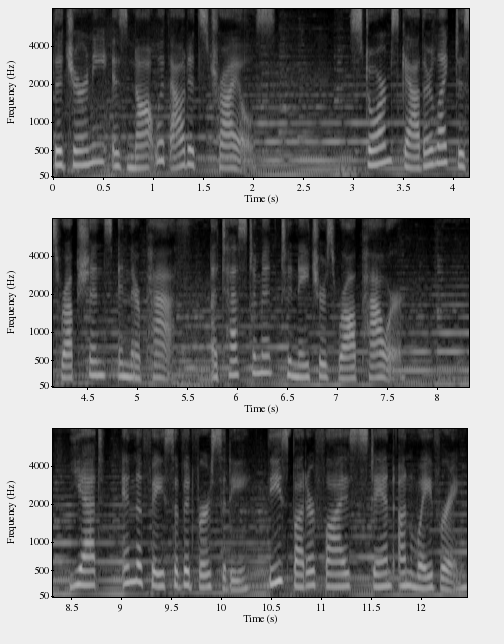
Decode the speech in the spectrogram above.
The journey is not without its trials. Storms gather like disruptions in their path, a testament to nature's raw power. Yet, in the face of adversity, these butterflies stand unwavering,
